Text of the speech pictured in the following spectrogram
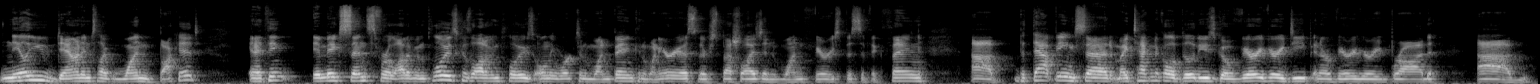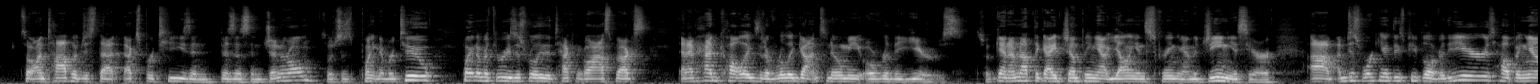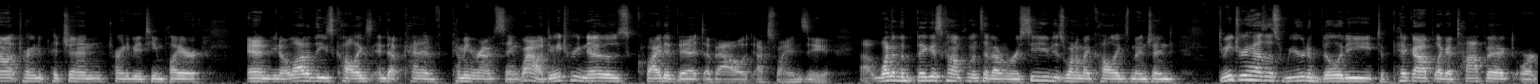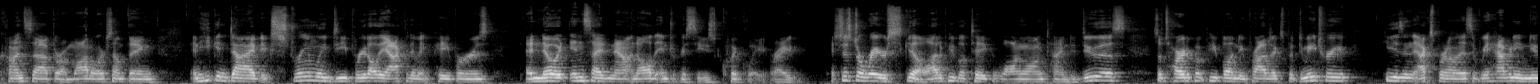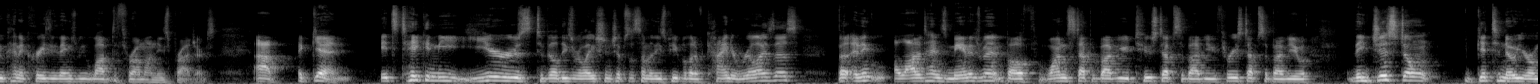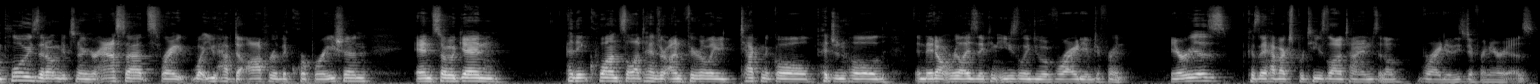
nail you down into like one bucket and I think it makes sense for a lot of employees because a lot of employees only worked in one bank in one area, so they're specialized in one very specific thing. Uh, but that being said, my technical abilities go very, very deep and are very, very broad. Um, so on top of just that expertise in business in general, so which is point number two. Point number three is just really the technical aspects. And I've had colleagues that have really gotten to know me over the years. So again, I'm not the guy jumping out, yelling, and screaming. I'm a genius here. Um, I'm just working with these people over the years, helping out, trying to pitch in, trying to be a team player. And you know, a lot of these colleagues end up kind of coming around saying, "Wow, Dimitri knows quite a bit about X, Y, and Z." Uh, one of the biggest compliments I've ever received is one of my colleagues mentioned. Dimitri has this weird ability to pick up like a topic or a concept or a model or something, and he can dive extremely deep, read all the academic papers, and know it inside and out and all the intricacies quickly, right? It's just a rare skill. A lot of people take a long, long time to do this, so it's hard to put people on new projects. But Dimitri, he is an expert on this. If we have any new kind of crazy things, we love to throw him on these projects. Uh, again, it's taken me years to build these relationships with some of these people that have kind of realized this. But I think a lot of times management, both one step above you, two steps above you, three steps above you, they just don't get to know your employees. They don't get to know your assets, right? What you have to offer the corporation. And so again, I think quants a lot of times are unfairly technical, pigeonholed, and they don't realize they can easily do a variety of different areas because they have expertise a lot of times in a variety of these different areas.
